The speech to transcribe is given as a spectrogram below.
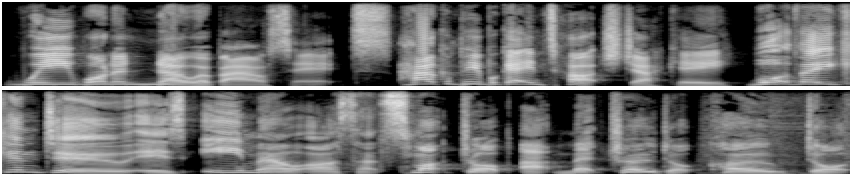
we want to know about it. How can people get in touch, Jackie? what they can do is email us at smutdrop at metro.co.uk.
